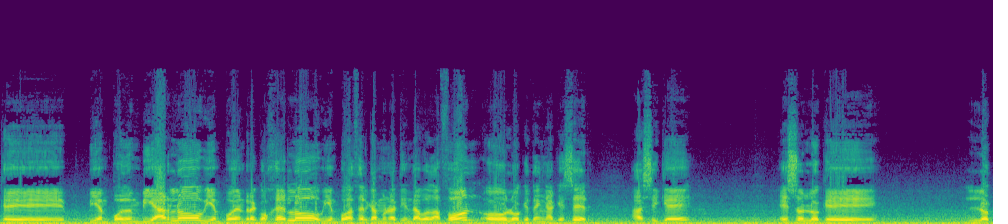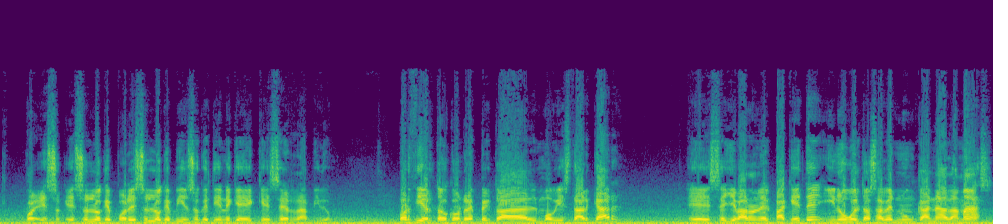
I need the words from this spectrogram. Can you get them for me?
que bien puedo enviarlo, bien pueden recogerlo, o bien puedo acercarme a una tienda Vodafone o lo que tenga que ser. Así que eso es lo que, eso, eso, es lo que por eso es lo que pienso que tiene que, ser rápido. Por cierto, con respecto al Movistar Car, eh, se llevaron el paquete y no he vuelto a saber nunca nada más.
